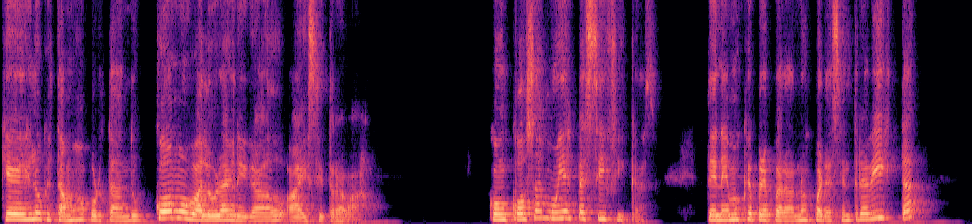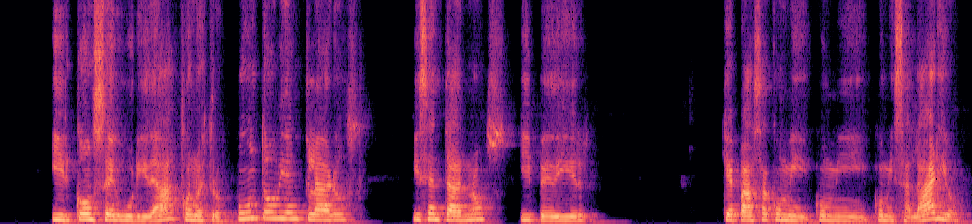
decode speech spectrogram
qué es lo que estamos aportando como valor agregado a ese trabajo. Con cosas muy específicas. Tenemos que prepararnos para esa entrevista, ir con seguridad, con nuestros puntos bien claros y sentarnos y pedir ¿Qué pasa con mi, con mi, con mi salario?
